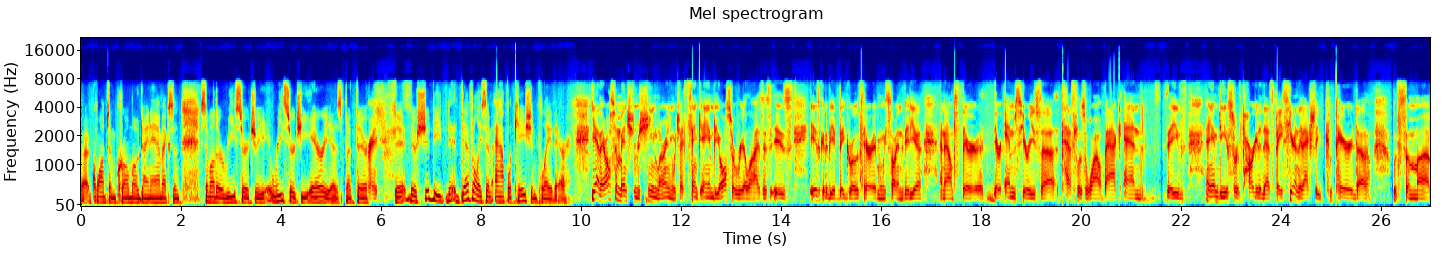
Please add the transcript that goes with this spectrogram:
uh, quantum chromodynamics and some other researchy researchy areas. But there, right. there there should be definitely some application play there. Yeah, they also mentioned machine learning, which I think AMD also realizes is is going to be a big growth area. I mean, we saw Nvidia announce their their M series uh, Teslas a while back, and they've AMD has sort of targeted that space here, and they've actually compared uh, with some uh,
